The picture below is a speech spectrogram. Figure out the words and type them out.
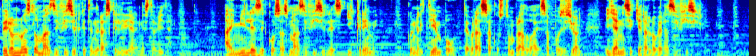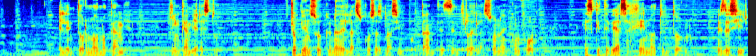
Pero no es lo más difícil que tendrás que lidiar en esta vida. Hay miles de cosas más difíciles y créeme, con el tiempo te habrás acostumbrado a esa posición y ya ni siquiera lo verás difícil. El entorno no cambia, quien cambia eres tú. Yo pienso que una de las cosas más importantes dentro de la zona de confort es que te veas ajeno a tu entorno. Es decir,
